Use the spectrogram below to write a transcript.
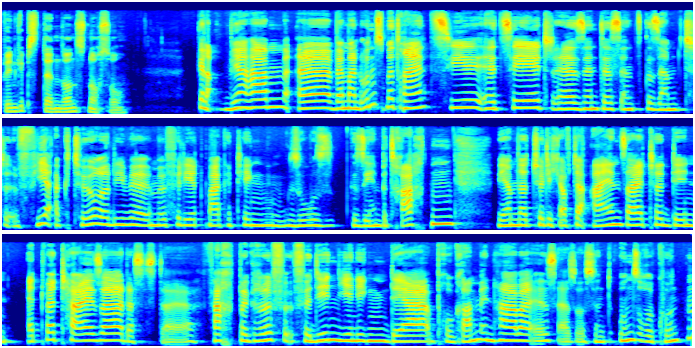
wen gibt es denn sonst noch so? Genau, wir haben, äh, wenn man uns mit reinzählt, äh, sind es insgesamt vier Akteure, die wir im Affiliate Marketing so gesehen betrachten. Wir haben natürlich auf der einen Seite den Advertiser, das ist der Fachbegriff für denjenigen, der Programminhaber ist, also es sind unsere Kunden.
